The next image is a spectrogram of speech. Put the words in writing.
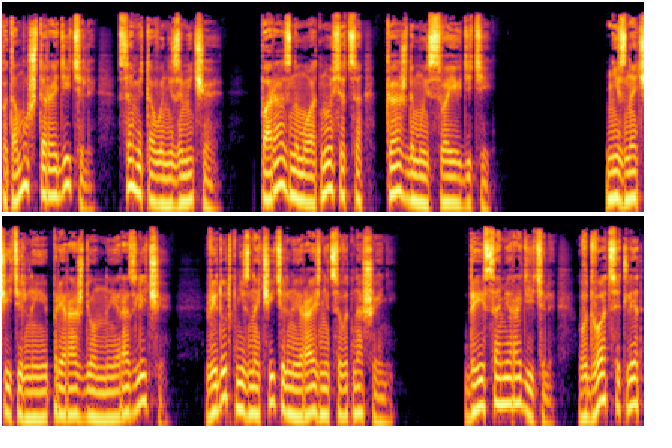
Потому что родители, сами того не замечая, по-разному относятся к каждому из своих детей. Незначительные прирожденные различия ведут к незначительной разнице в отношении Да и сами родители в 20 лет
